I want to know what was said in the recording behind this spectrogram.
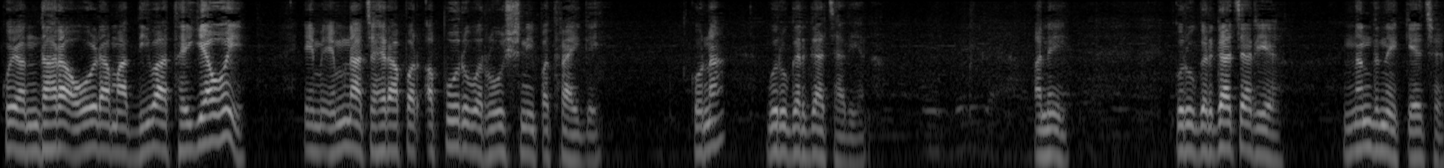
કોઈ અંધારા ઓરડામાં દીવા થઈ ગયા હોય, એમ એમના ચહેરા પર અપૂર્વ રોશની પથરાઈ ગઈ. કોના? ગુરુ ગર્ગાચાર્યના. અને ગુરુ ગર્ગાચાર્ય નંદને કહે છે,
